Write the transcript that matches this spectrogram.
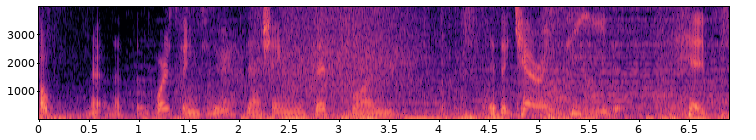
Oh, that's the worst thing to do. Dashing this one is a guaranteed hit.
